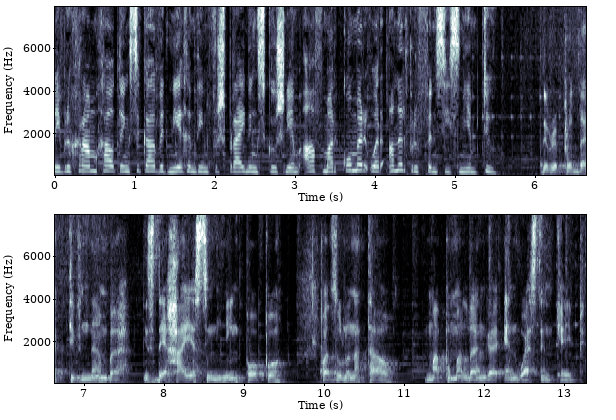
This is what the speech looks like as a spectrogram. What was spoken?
die program Gauteng se COVID-19 verspreidingskoers neem af, maar kommer oor ander provinsies neem toe. The reproductive number is the highest in Limpopo, KwaZulu-Natal, Mpumalanga and Western Cape.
